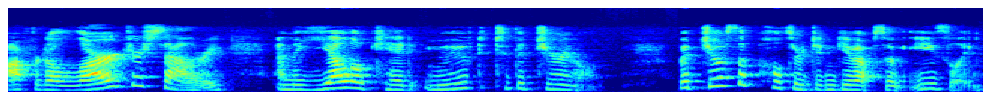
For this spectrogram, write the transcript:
offered a larger salary and the Yellow Kid moved to the Journal. But Joseph Pulitzer didn't give up so easily.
